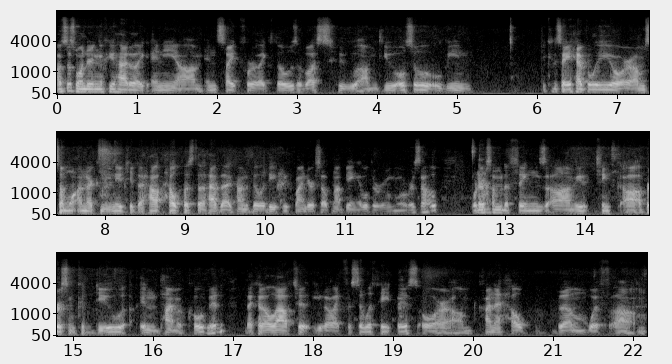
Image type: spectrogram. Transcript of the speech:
I was just wondering if you had like any um, insight for like those of us who um, do also lean you can say heavily or um, somewhat on our community to help, help us to have that accountability if we find ourselves not being able to remove ourselves what yeah. are some of the things um, you think uh, a person could do in time of covid that could allow to either like facilitate this or um, kind of help them with um,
